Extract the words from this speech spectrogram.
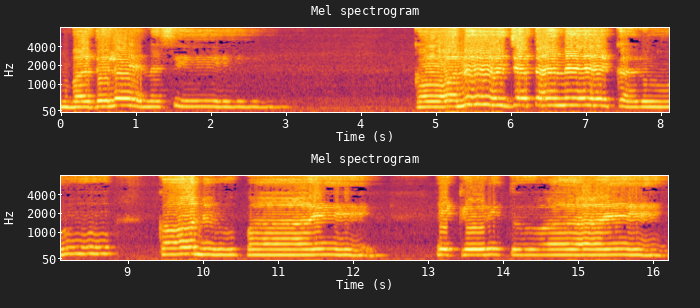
बदले नसी कौन जतन करूँ, कौन उपाय? एक ऋतु आए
